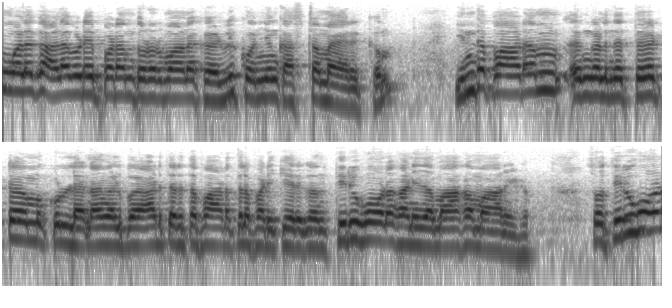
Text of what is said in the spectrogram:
உங்களுக்கு அளவிடை படம் தொடர்பான கேள்வி கொஞ்சம் கஷ்டமாக இருக்கும். இந்த பாடம் எங்கள் இந்த தேர்ட் டேர்முக்குள்ளே நாங்கள் இப்போ அடுத்தடுத்த பாடத்தில் படிக்க இருக்கிறோம். திருகோண கணிதமாக மாறிடும். ஸோ திருகோண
